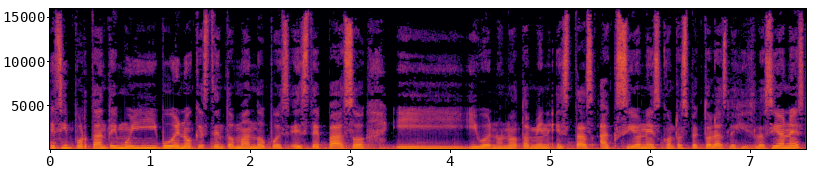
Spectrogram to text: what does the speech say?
es importante y muy bueno que estén tomando pues este paso y, y bueno, ¿no? También estas acciones con respecto a las legislaciones.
